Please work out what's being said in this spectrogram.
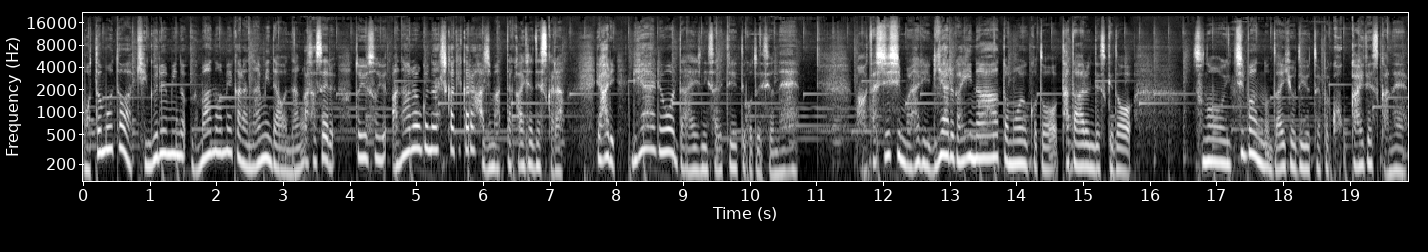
もともとは着ぐるみの馬の目から涙を流させるというそういうアナログな仕掛けから始まった会社ですからやはりリアルを大事にされているということですよね。まあ、私自身もやはりリアルがいいなと思うこと多々あるんですけどその一番の代表で言うとやっぱり国会ですかね。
